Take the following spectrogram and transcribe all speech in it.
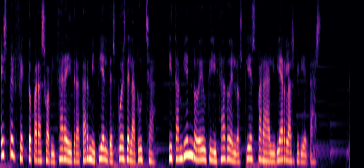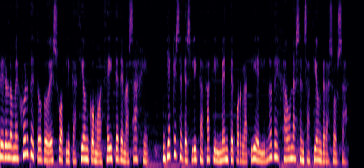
Es perfecto para suavizar e hidratar mi piel después de la ducha, y también lo he utilizado en los pies para aliviar las grietas. Pero lo mejor de todo es su aplicación como aceite de masaje, ya que se desliza fácilmente por la piel y no deja una sensación grasosa.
